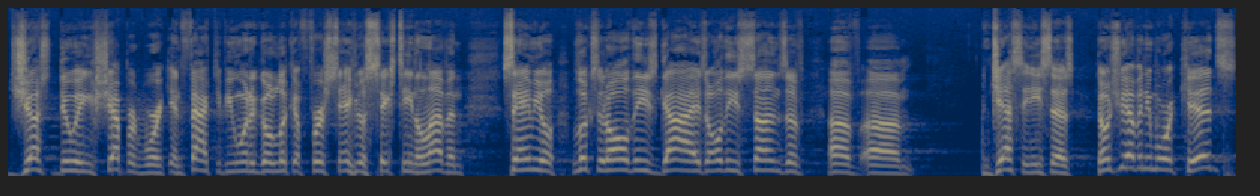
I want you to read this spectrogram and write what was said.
just doing shepherd work. In fact, if you want to go look at 1 Samuel 16 11, Samuel looks at all these guys, all these sons of, of um, Jesse, and he says, Don't you have any more kids?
